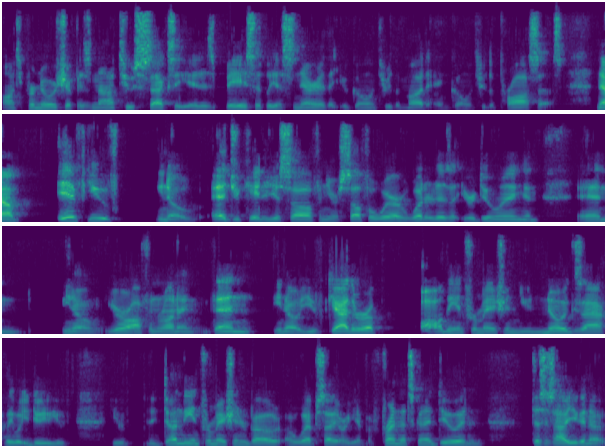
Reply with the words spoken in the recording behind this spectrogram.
Entrepreneurship is not too sexy. It is basically a scenario that you're going through the mud and going through the process. Now if you've you know educated yourself and you're self-aware of what it is that you're doing and and you know you're off and running then you know you've gathered up all the information you know exactly what you do you've you've done the information about a website or you have a friend that's going to do it and This is how you're gonna,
